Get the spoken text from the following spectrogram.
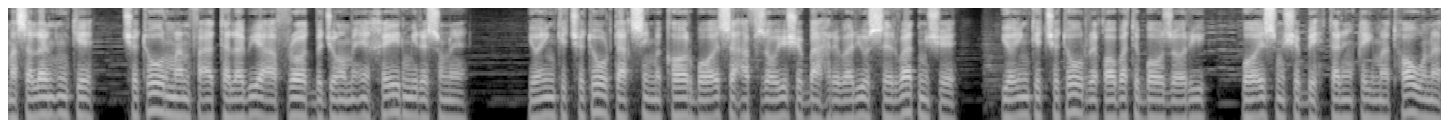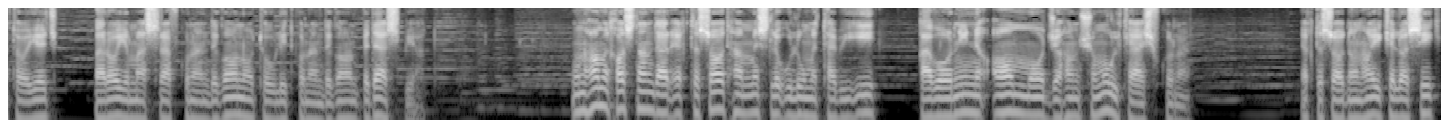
مثلا اینکه چطور منفعت طلبی افراد به جامعه خیر میرسونه یا اینکه چطور تقسیم کار باعث افزایش بهرهوری و ثروت میشه یا اینکه چطور رقابت بازاری باعث میشه بهترین قیمت ها و نتایج برای مصرف کنندگان و تولید کنندگان به دست بیاد. اونها می‌خواستن در اقتصاد هم مثل علوم طبیعی قوانین عام و جهان شمول کشف کنند. اقتصادانهای کلاسیک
